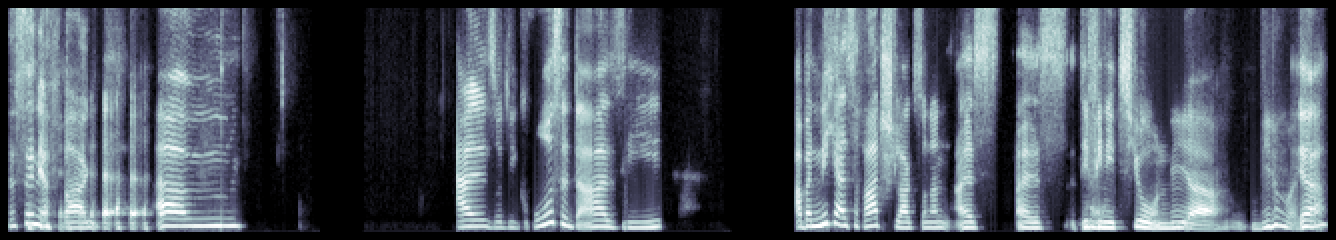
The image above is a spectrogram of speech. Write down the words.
das sind ja Fragen. ähm, also die große Dasi, aber nicht als Ratschlag, sondern als, als Definition. Ja, wie du meinst. Ja,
